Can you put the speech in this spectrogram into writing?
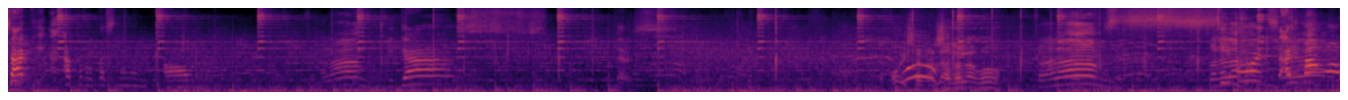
Sagi. Ah, prutas na yan. Um, lang. Bigas. There's. Oh, isa na Isa lang. na lang, oh. Sana lang. Seafood. Alimango.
